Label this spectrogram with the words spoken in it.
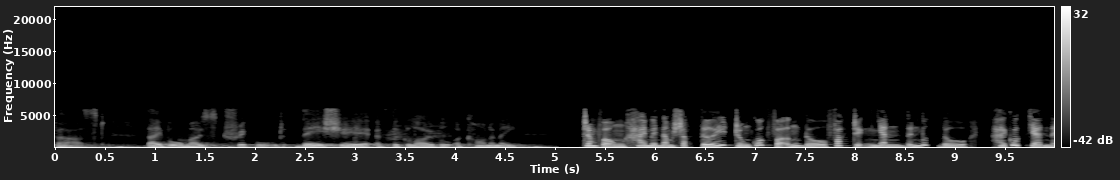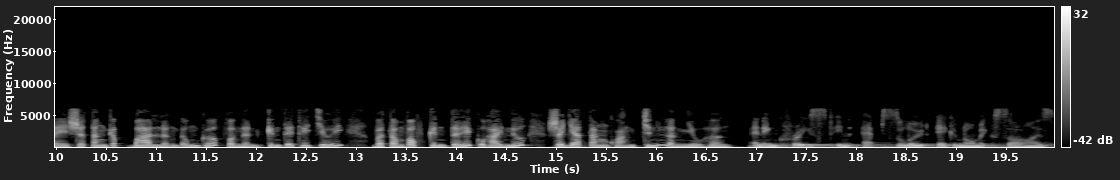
fast. They've almost tripled their share of the global economy. Trong vòng 20 năm sắp tới, Trung Quốc và Ấn Độ phát triển nhanh đến mức độ hai quốc gia này sẽ tăng gấp 3 lần đóng góp vào nền kinh tế thế giới và tầm vóc kinh tế của hai nước sẽ gia tăng khoảng 9 lần nhiều hơn. And increased in absolute economic size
